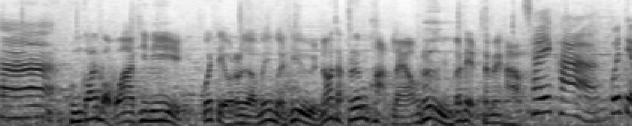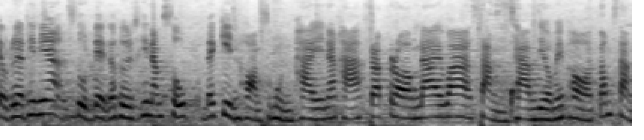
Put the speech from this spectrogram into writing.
ค่ะ คุณก้อยบอกว่าที่นี่ก๋วยเตี๋ยวเรือไม่เหมือนที่อื่น นอกจากเรื่องผักแล้วเรื่องอื่นก็เด็ดใช่ไหมครับ ใช่ค่ะก๋วยเตี๋ยวเรือที่เนี่ยสูตรเด็ดก็คือที่น้ำซุปได้กลิ่นหอมสมุนไพรนะคะ รับรองได้ว่าสั่งชามเดียวไม่พอต้องสั่ง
